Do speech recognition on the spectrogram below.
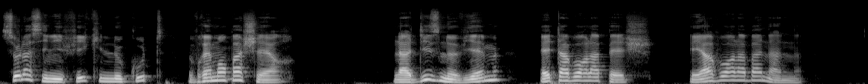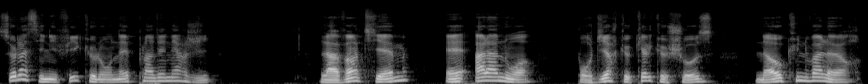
Cela signifie qu'il ne coûte vraiment pas cher. La dix-neuvième est avoir la pêche et avoir la banane. Cela signifie que l'on est plein d'énergie. La vingtième est à la noix, pour dire que quelque chose n'a aucune valeur.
